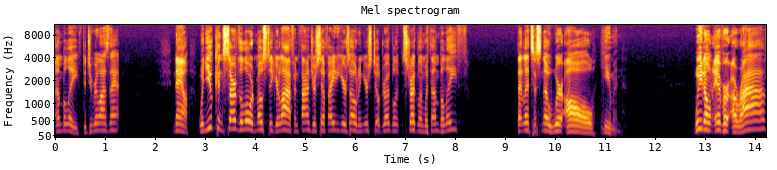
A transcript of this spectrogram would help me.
unbelief. Did you realize that? Now, when you can serve the Lord most of your life and find yourself 80 years old and you're still struggling with unbelief, that lets us know we're all human. We don't ever arrive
